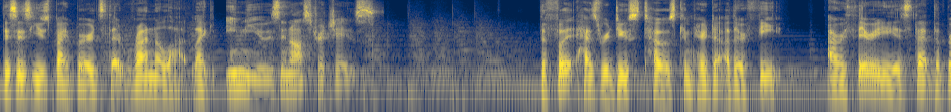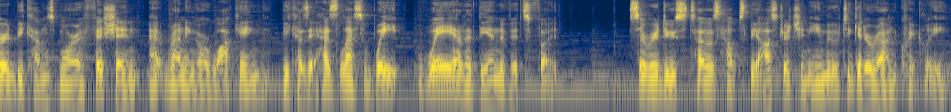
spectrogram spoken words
This is used by birds that run a lot, like emus and ostriches. The foot has reduced toes compared to other feet, our theory is that the bird becomes more efficient at running or walking because it has less weight way out at the end of its foot. So reduced toes helps the ostrich and emu to get around quickly.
